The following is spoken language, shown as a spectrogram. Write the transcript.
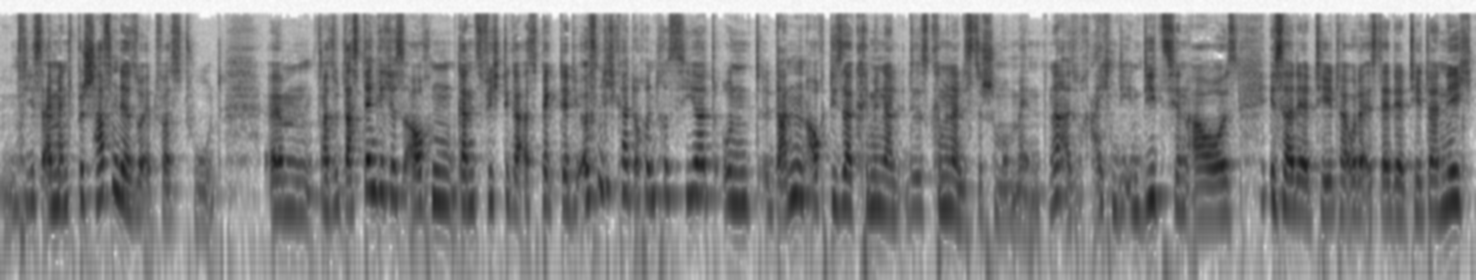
wie ist ein Mensch beschaffen, der so etwas tut? Ähm, also das, denke ich, ist auch ein ganz wichtiger Aspekt, der die Öffentlichkeit auch interessiert und dann auch dieser Kriminal dieses kriminalistische Moment. Ne? Also reichen die Indizien aus? Ist er der Täter oder ist er der Täter nicht?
